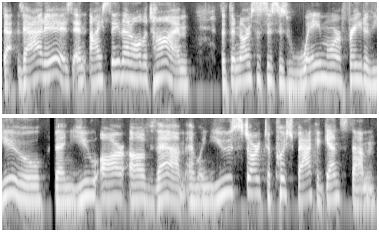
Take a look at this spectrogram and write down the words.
that that is and i say that all the time that the narcissist is way more afraid of you than you are of them. And when you start to push back against them,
